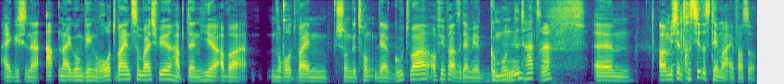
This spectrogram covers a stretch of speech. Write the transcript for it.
eigentlich eine Abneigung gegen Rotwein zum Beispiel, habe dann hier aber einen Rotwein schon getrunken, der gut war auf jeden Fall, also der mir gemundet hat. Ja. Ähm, aber mich interessiert das Thema einfach so,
